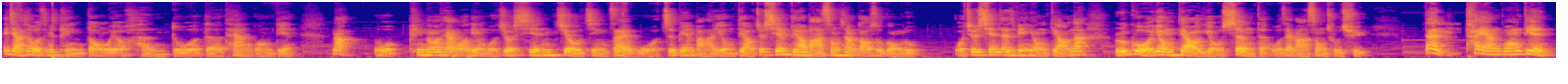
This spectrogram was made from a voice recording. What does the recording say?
诶，假设我这边屏东，我有很多的太阳光电，那我屏东的太阳光电，我就先就近在我这边把它用掉，就先不要把它送上高速公路，我就先在这边用掉。那如果用掉有剩的，我再把它送出去。但太阳光电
